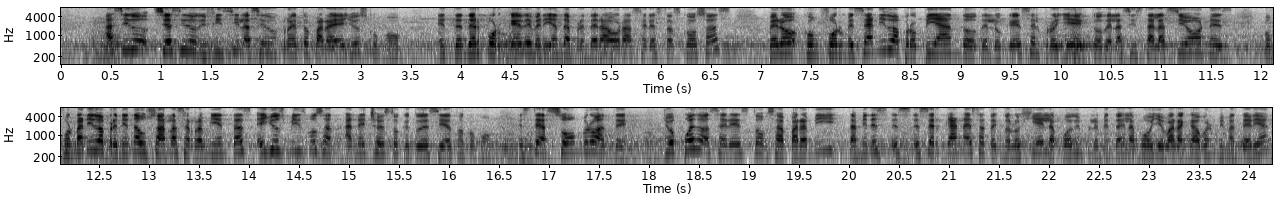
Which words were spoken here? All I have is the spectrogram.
Ha sido, sí ha sido difícil, ha sido un reto para ellos como entender por qué deberían de aprender ahora a hacer estas cosas, pero conforme se han ido apropiando de lo que es el proyecto, de las instalaciones, conforme han ido aprendiendo a usar las herramientas, ellos mismos han, hecho esto que tú decías, ¿no? Como este asombro ante, yo puedo hacer esto, o sea, para mí también es, cercana esta tecnología y la puedo implementar y la puedo llevar a cabo en mi materia,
